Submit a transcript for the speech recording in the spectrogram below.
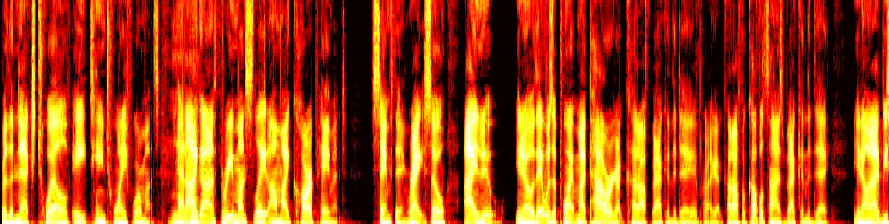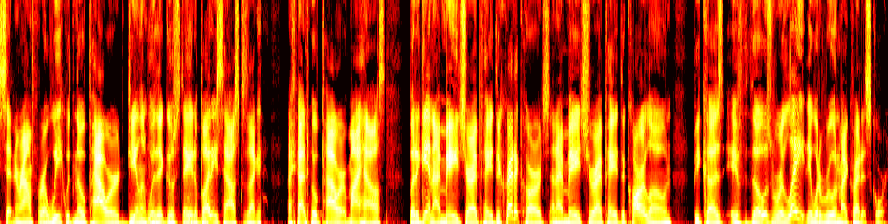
for the next 12, 18, 24 months. Had Mm-hmm. I gone three months late on my car payment, same thing, right? So I knew, you know, there was a point my power got cut off back in the day. It probably got cut off a couple times back in the day. You know, and I'd be sitting around for a week with no power dealing with it, go stay at a buddy's house because I, I got no power at my house. But again, I made sure I paid the credit cards and I made sure I paid the car loan because if those were late, it would have ruined my credit score.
